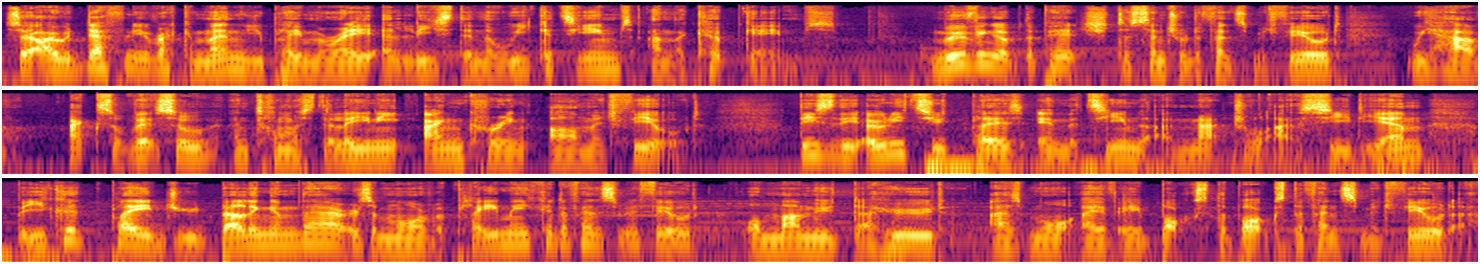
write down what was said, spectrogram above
So I would definitely recommend you play Morey at least in the weaker teams and the cup games. Moving up the pitch to central defence midfield, we have Axel Witsel, and Thomas Delaney anchoring our midfield. These are the only two players in the team that are natural at CDM, but you could play Jude Bellingham there as a more of a playmaker defensive midfield, or Mahmoud Dahoud as more of a box-to-box defensive midfielder.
